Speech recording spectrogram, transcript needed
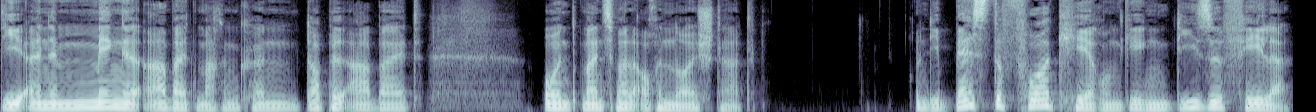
die eine Menge Arbeit machen können, Doppelarbeit und manchmal auch ein Neustart. Und die beste Vorkehrung gegen diese Fehler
